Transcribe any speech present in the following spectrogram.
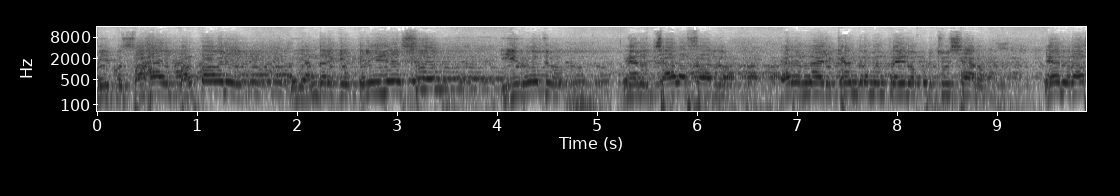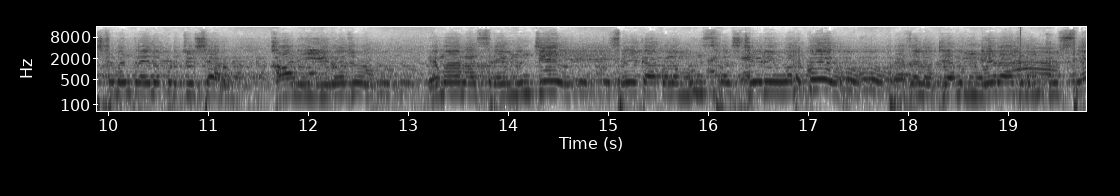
మీకు సహాయం పడతామని మీ అందరికీ తెలియజేస్తూ ఈరోజు నేను చాలాసార్లు ఎర్రన్నాయుడు కేంద్ర మంత్రి అయినప్పుడు చూశాను. నేను రాష్ట్ర మంత్రి అయినప్పుడు చూశాను. కానీ ఈరోజు విమానాశ్రయం నుంచి శ్రీకాకుళం మున్సిపల్ స్టేడియం వరకు ప్రజలు జనం నీరాజనం చూస్తే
